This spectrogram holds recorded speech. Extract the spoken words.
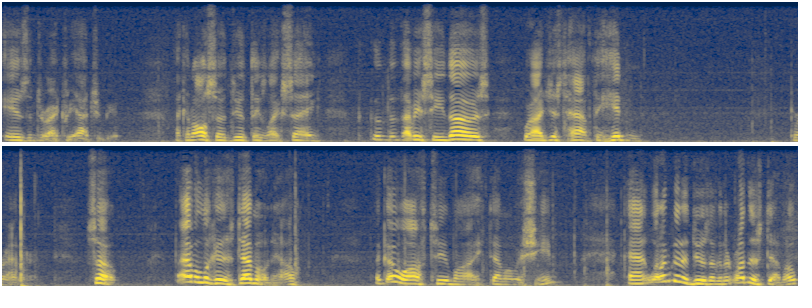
is the directory attribute. I can also do things like saying, let me see those where I just have the hidden parameter. So, if I have a look at this demo now, I go off to my demo machine, and what I'm going to do is I'm going to run this demo,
